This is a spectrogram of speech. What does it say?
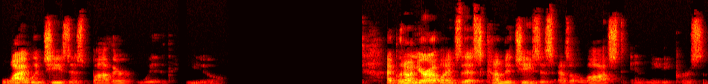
Why would jesus bother with you? I put on your outlines this come to jesus as a lost and needy person.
